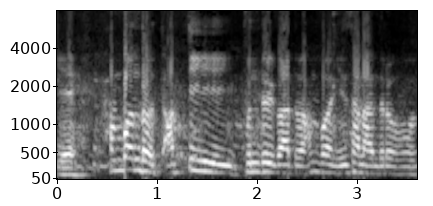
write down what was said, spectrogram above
예, 한 번 더 앞뒤 분들과도 한 번 인사 나누러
